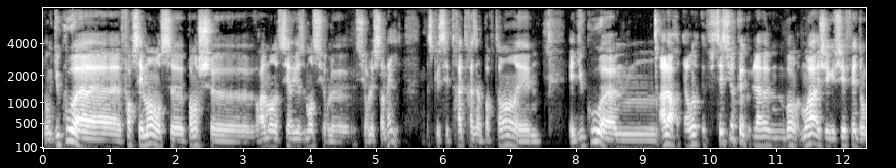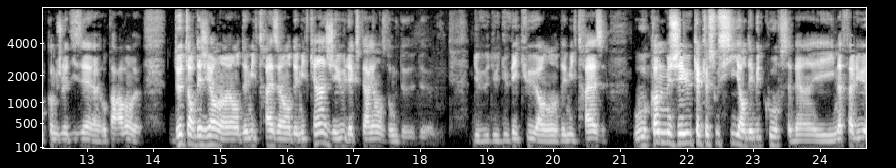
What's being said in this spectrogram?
Donc du coup, euh, forcément, on se penche vraiment sérieusement sur le, sur le sommeil, parce que c'est très très important. Et, et du coup, euh, alors, c'est sûr que, là, bon, moi, j'ai fait, donc, comme je le disais euh, auparavant, euh, deux torts des géants hein, en 2013 et en 2015. J'ai eu l'expérience donc de, de du, du, du, vécu en 2013, où comme j'ai eu quelques soucis en début de course, eh bien, il m'a fallu,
